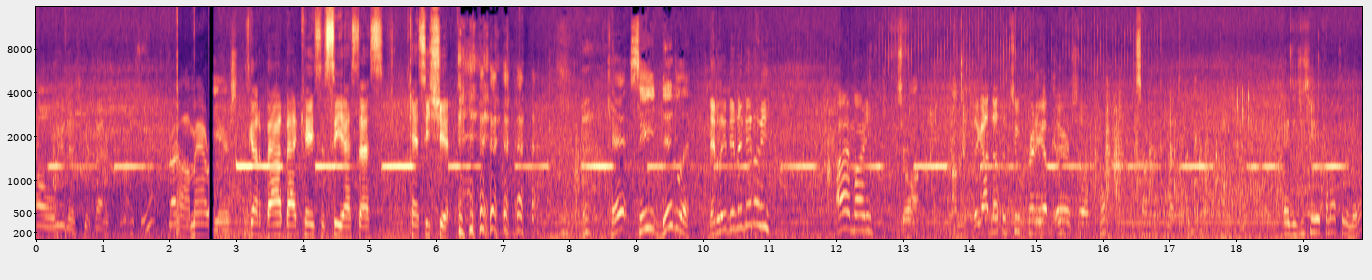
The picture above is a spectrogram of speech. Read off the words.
Oh, look at this. Get better. Oh man. Years. He's got a bad, bad case of CSS. Can't see shit. Can't see diddly. diddly, diddly, diddly. All right, Marty. So uh, I'm They got nothing too pretty up there, so. Hey, did you see it come out to the middle?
